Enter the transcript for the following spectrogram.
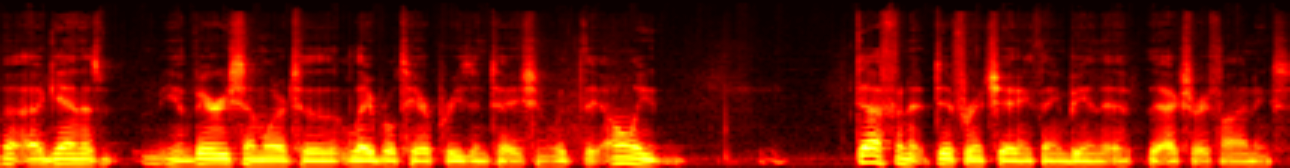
again, that's you know, very similar to the labral tear presentation, with the only definite differentiating thing being the, the X-ray findings.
